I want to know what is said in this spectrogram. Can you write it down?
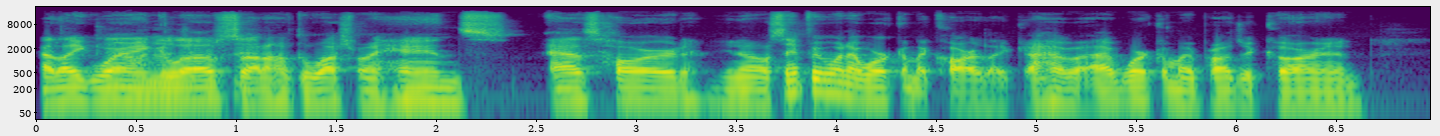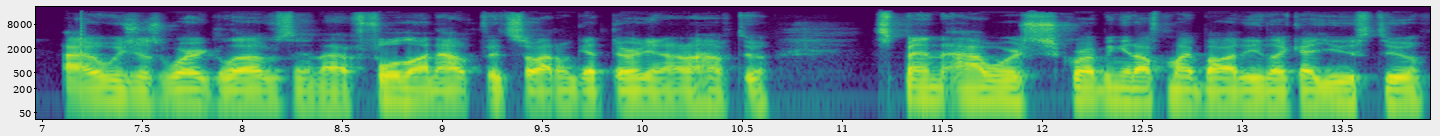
I like wearing 100%. gloves so I don't have to wash my hands as hard. You know, same thing when I work on the car. Like I have, I work on my project car and I always just wear gloves and a full on outfit so I don't get dirty and I don't have to spend hours scrubbing it off my body like I used to.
